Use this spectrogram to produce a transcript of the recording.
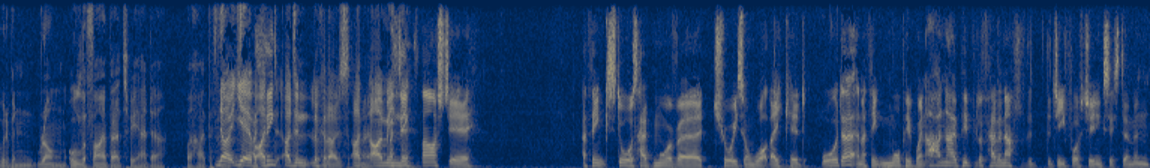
would have been wrong. All the Firebirds we had uh, were high performance. no, yeah, but I I, think- I didn't look at those. I, Right. I mean, I think the, last year, I think stores had more of a choice on what they could order, and I think more people went, "Oh no, people have had enough of the, the G-force tuning system," and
